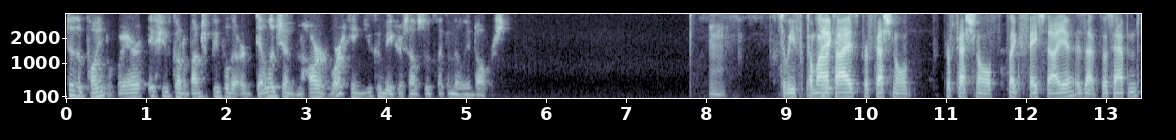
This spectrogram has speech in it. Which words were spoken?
to the point where if you've got a bunch of people that are diligent and hardworking, you can make yourselves look like a million dollars. so we've commoditized professional professional like face value is that what's happened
